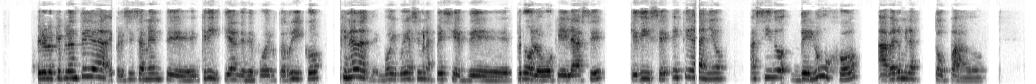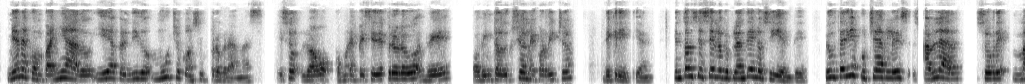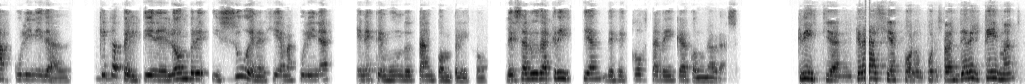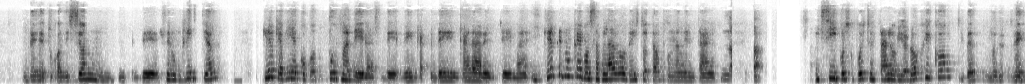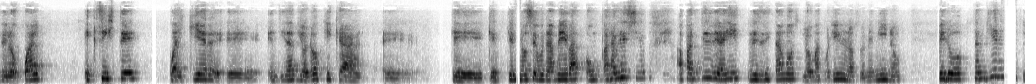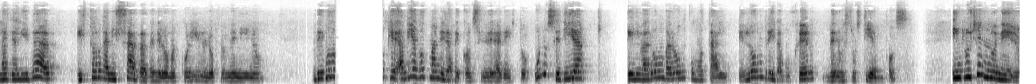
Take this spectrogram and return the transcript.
Pero lo que plantea precisamente Cristian desde Puerto Rico, que nada, voy, a hacer una especie de prólogo que él hace que dice, este año ha sido de lujo haberme topado. Me han acompañado y he aprendido mucho con sus programas. Eso lo hago como una especie de prólogo de, o de introducción, mejor dicho, de Cristian. Entonces, él lo que plantea es lo siguiente. Me gustaría escucharles hablar sobre masculinidad. ¿Qué papel tiene el hombre y su energía masculina en este mundo tan complejo? Les saluda Cristian desde Costa Rica con un abrazo. Cristian, gracias por, plantear el tema desde tu condición de ser un cristian. Creo que había como dos maneras de, encarar el tema y creo que nunca hemos hablado de esto tan fundamental. Y sí, por supuesto, está lo biológico, desde lo cual existe cualquier eh, entidad biológica eh, que, no sea una meba o un parabecio. A partir de ahí necesitamos lo masculino y lo femenino, pero también la realidad está organizada desde lo masculino y lo femenino. De modo que había dos maneras de considerar esto. Uno sería el varón varón como tal, el hombre y la mujer de nuestros tiempos, incluyendo en ello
